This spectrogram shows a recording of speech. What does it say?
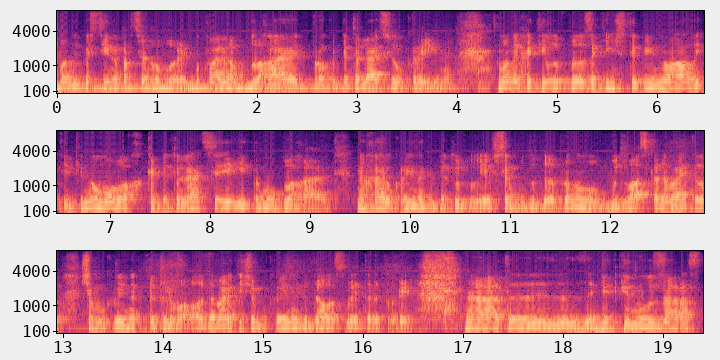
вони постійно про це говорять. Буквально благають про капітуляцію України. Вони хотіли б закінчити війну, але тільки на умовах капітуляції, і тому благають. Нехай Україна капітулює, все буде добре. Ну будь ласка, давайте, щоб Україна капітулювала. Давайте, щоб Україна віддала свої території. Відкинули зараз,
